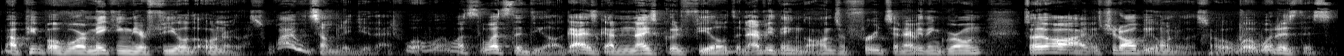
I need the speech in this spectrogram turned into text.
about people who are making their field ownerless. Why would somebody do that? What's, what's the deal? A guy's got a nice, good field and everything, tons of fruits and everything growing. So, oh, it should all be ownerless. So, what is this?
